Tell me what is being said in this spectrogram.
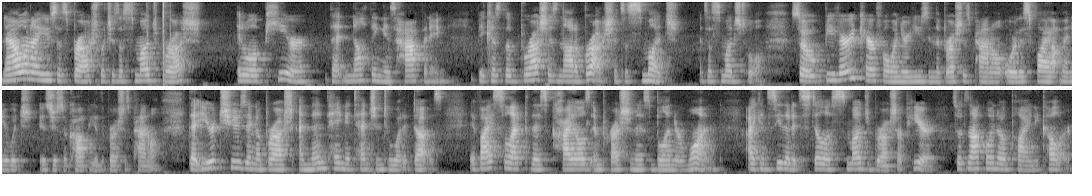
Now when I use this brush, which is a smudge brush, it will appear that nothing is happening because the brush is not a brush, it's a smudge. It's a smudge tool. So be very careful when you're using the brushes panel or this flyout menu, which is just a copy of the brushes panel, that you're choosing a brush and then paying attention to what it does. If I select this Kyle's Impressionist Blender 1, I can see that it's still a smudge brush up here, so it's not going to apply any color.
